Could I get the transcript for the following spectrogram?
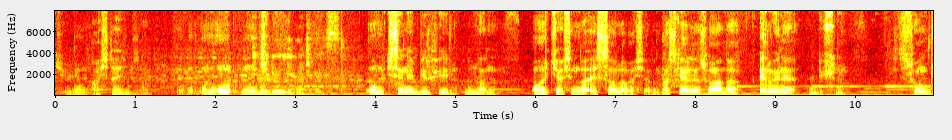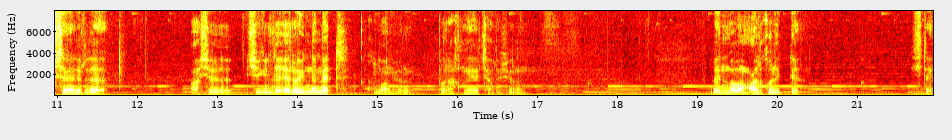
2000 kaçtayız biz abi? Onu, onu, onu, 2022'deyiz. 12 sene bir fiil kullandım. 13 yaşında esrarla başladım. Askerden sonra da eroine düştüm. Son bir senedir de aşırı şekilde eroinle met kullanıyorum. Bırakmaya çalışıyorum. Benim babam alkolikti. İşte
